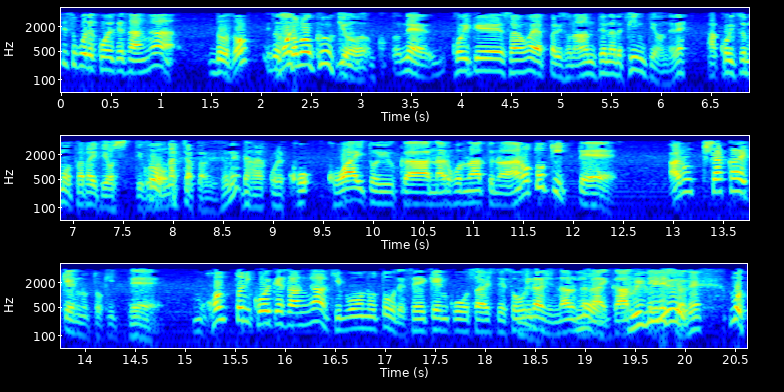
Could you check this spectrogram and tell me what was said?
で、そこで小池さんが、どうぞ。その空気を、ね、小池さんはやっぱりそのアンテナでピンって呼んでね、あ、こいつもう叩いてよしっていうことになっちゃったんですよね。だからこれこ、怖いというか、なるほどなっていうのは、あの時って、あの記者会見の時って、もう本当に小池さんが希望の党で政権交代して総理大臣になるんじゃないかっていう、もうグイグイですよねもう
